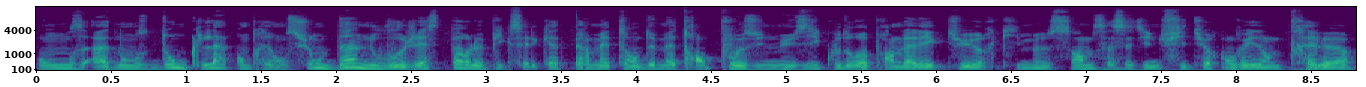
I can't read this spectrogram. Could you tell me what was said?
11 annonce donc la compréhension d'un nouveau geste par le Pixel 4 permettant de mettre en pause une musique ou de reprendre la lecture, qui me semble, ça c'était une feature qu'on voyait dans le trailer,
